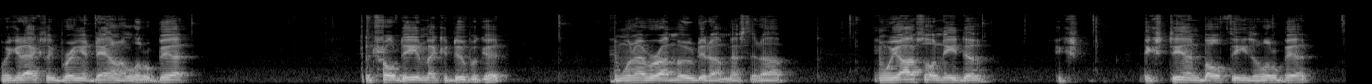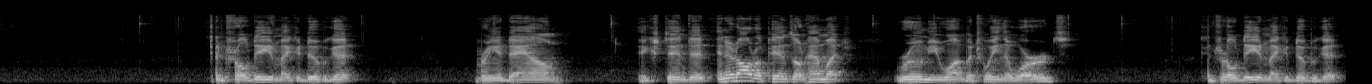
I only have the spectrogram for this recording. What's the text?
We could actually bring it down a little bit. Control D and make a duplicate. And whenever I moved it, I messed it up. And we also need to ex extend both these a little bit. Control D and make a duplicate. Bring it down extend it. And it all depends on how much room you want between the words. Control D and make a duplicate.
